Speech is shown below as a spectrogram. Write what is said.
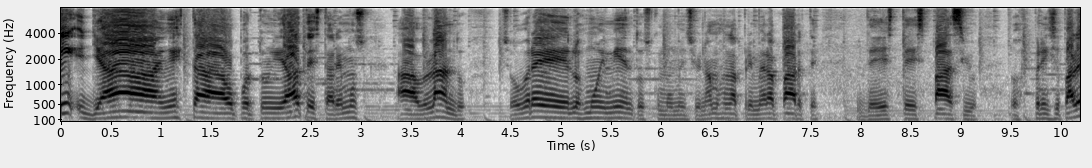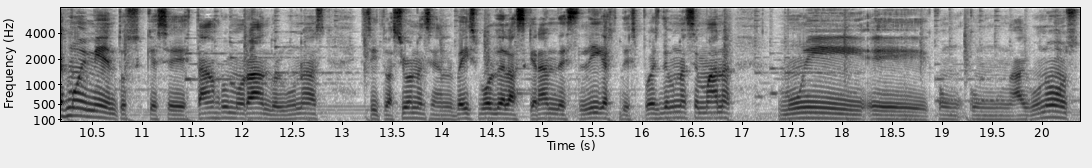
Y ya en esta oportunidad estaremos hablando sobre los movimientos, como mencionamos en la primera parte de este espacio, los principales movimientos que se están rumorando, algunas situaciones en el béisbol de las grandes ligas después de una semana muy eh, con, algunos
